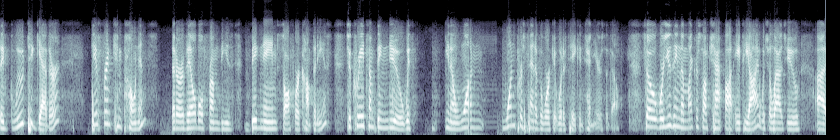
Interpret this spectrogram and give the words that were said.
They've glued together different components that are available from these big name software companies to create something new with you know, one, 1% of the work it would have taken 10 years ago. So we're using the Microsoft Chatbot API, which allows you, uh,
